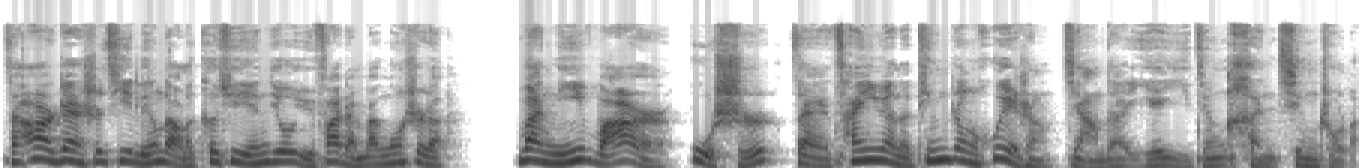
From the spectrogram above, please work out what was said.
在二战时期领导了科学研究与发展办公室的。万尼瓦尔·布什在参议院的听证会上讲的也已经很清楚了。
